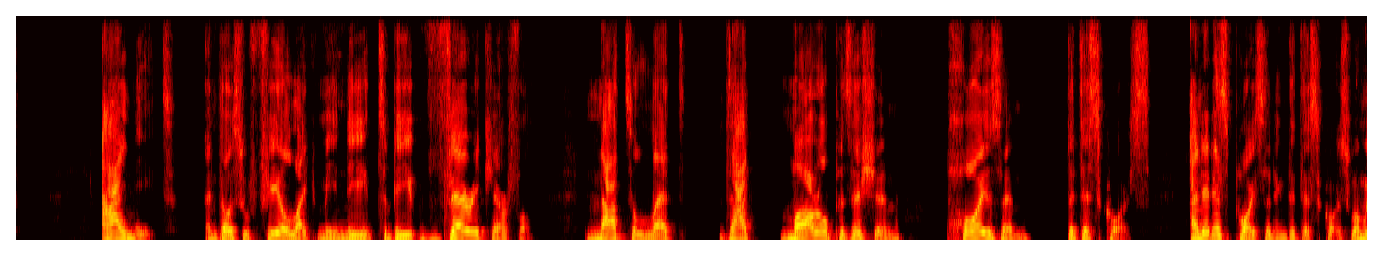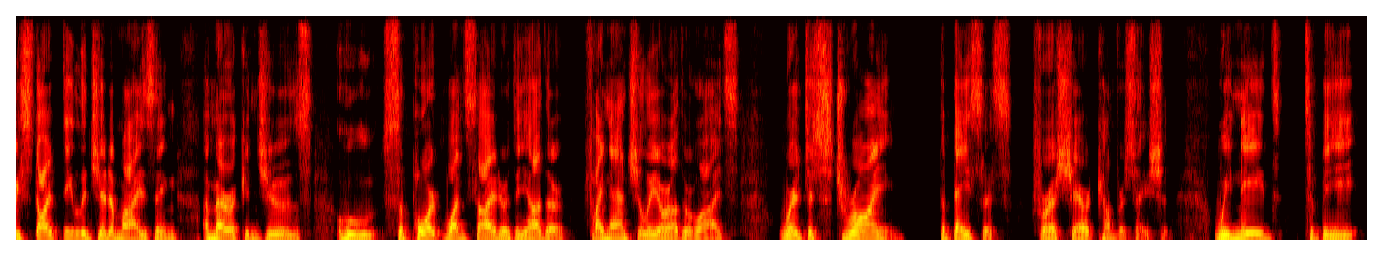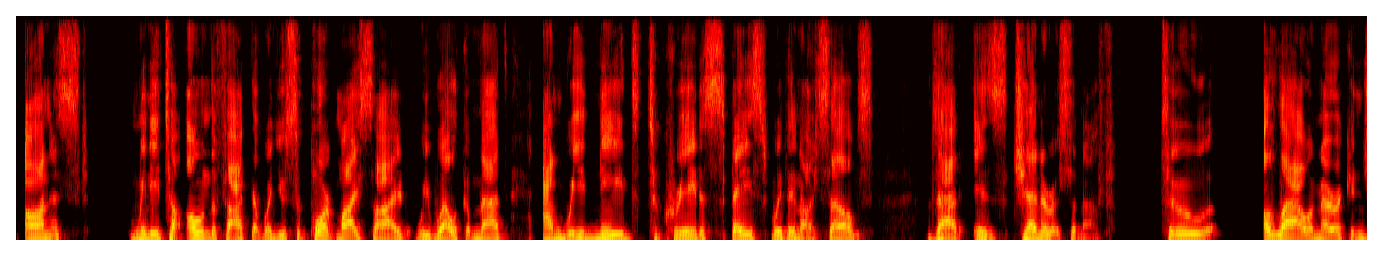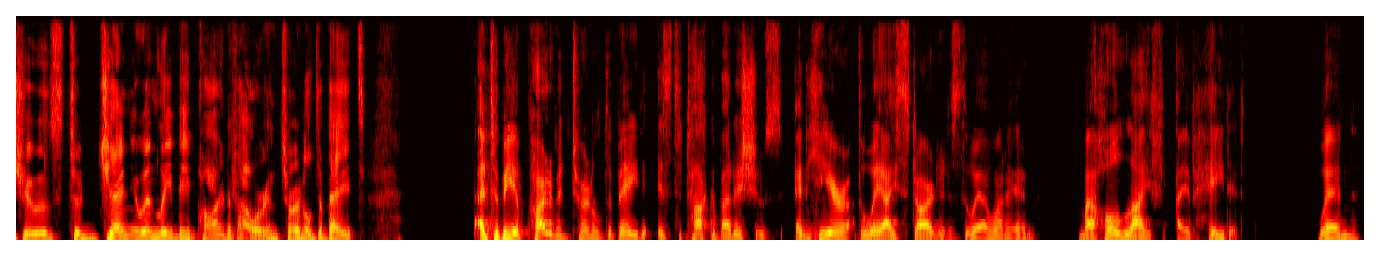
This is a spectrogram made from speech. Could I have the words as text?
I need, and those who feel like me need to be very careful not to let that moral position poison the discourse. And it is poisoning the discourse. When we start delegitimizing American Jews who support one side or the other, financially or otherwise, we're destroying the basis for a shared conversation. We need to be honest. We need to own the fact that when you support my side, we welcome that. And we need to create a space within ourselves that is generous enough to allow American Jews to genuinely be part of our internal debate. And to be a part of internal debate is to talk about issues. And here, the way I started is the way I want to end. My whole life, I have hated when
